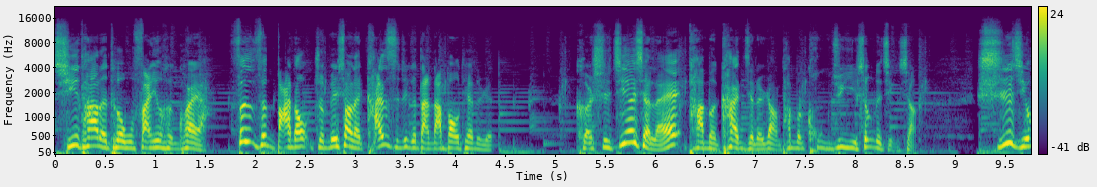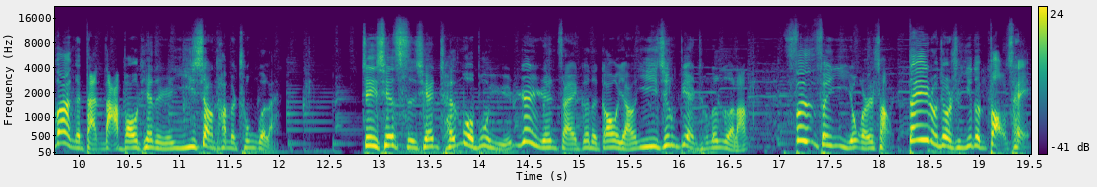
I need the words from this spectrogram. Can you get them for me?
其他的特务反应很快呀，纷纷拔刀准备上来砍死这个胆大包天的人。可是接下来他们看见了让他们恐惧一生的景象：十几万个胆大包天的人一向他们冲过来，这些此前沉默不语、任人宰割的羔羊，已经变成了恶狼，纷纷一拥而上，逮住就是一顿暴菜呀！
